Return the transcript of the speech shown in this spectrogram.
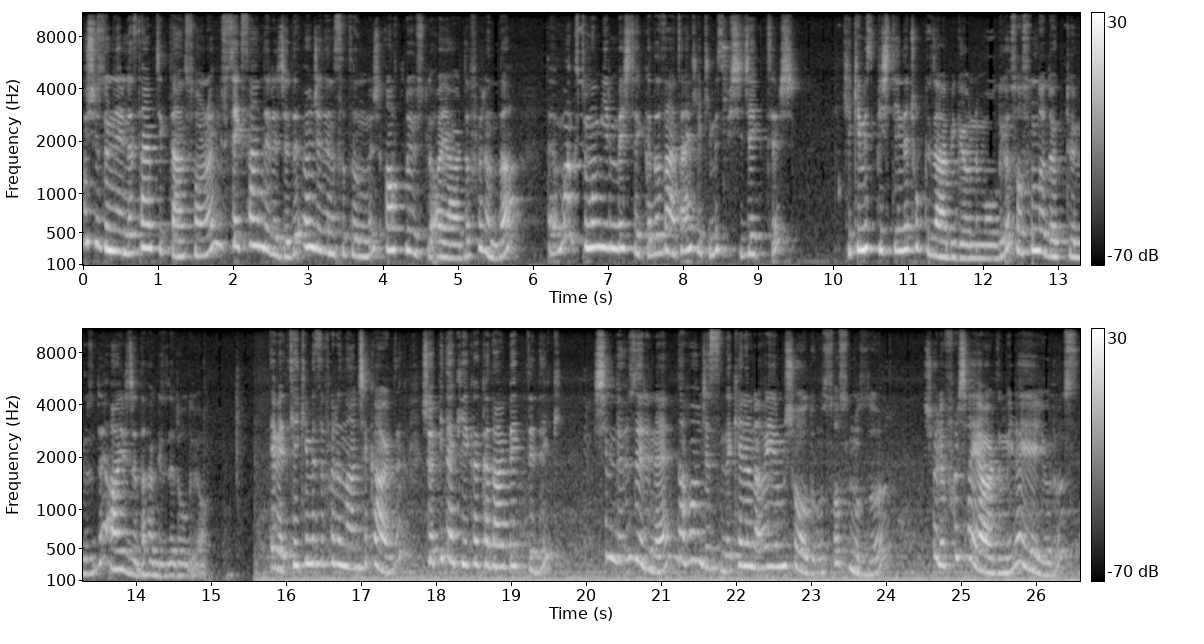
Kuş üzümlerini de serptikten sonra 180 derecede önceden ısıtılmış altlı üstlü ayarda fırında e, maksimum 25 dakikada zaten kekimiz pişecektir. Kekimiz piştiğinde çok güzel bir görünümü oluyor. Sosunu da döktüğümüzde ayrıca daha güzel oluyor. Evet kekimizi fırından çıkardık. Şöyle bir dakika kadar bekledik. Şimdi üzerine daha öncesinde kenara ayırmış olduğumuz sosumuzu şöyle fırça yardımıyla yayıyoruz.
